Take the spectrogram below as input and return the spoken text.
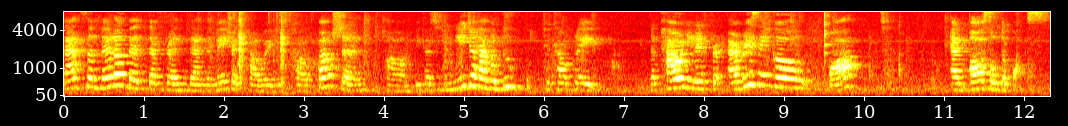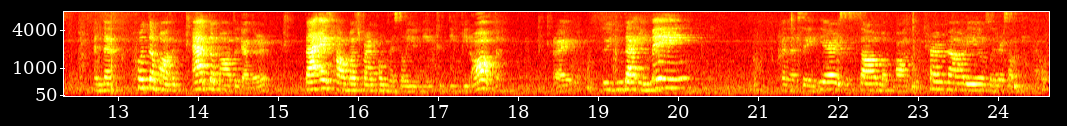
That's a little bit different than the matrix power, you just call a function, um, because you need to have a loop to calculate the power needed for every single bot and also the box. And then put them all, add them all together. That is how much micro missile you need to defeat all of them, right? So you do that in main, and then say here is the sum of all the return values, so here's some detail.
